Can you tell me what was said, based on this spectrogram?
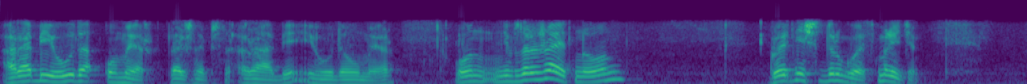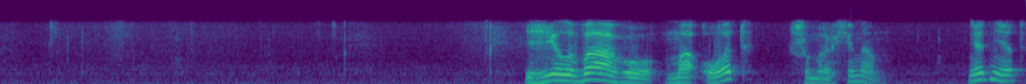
А Раби Иуда умер. Дальше написано Раби Иуда умер. Он не возражает, но он говорит нечто другое. Смотрите. Елвагу маот шумерхинам. Нет, нет.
